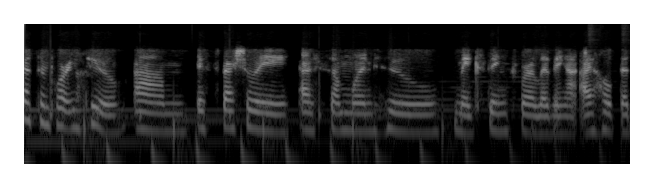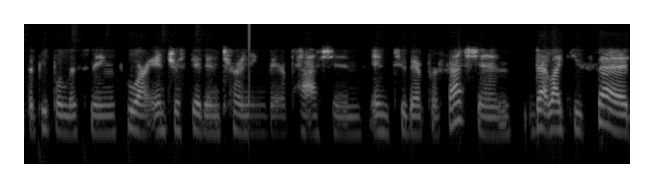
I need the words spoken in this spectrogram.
That's important too, um, especially as someone who makes things for a living. I, I, hope that the people listening who are interested in turning their passion into their profession, that, like you said,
